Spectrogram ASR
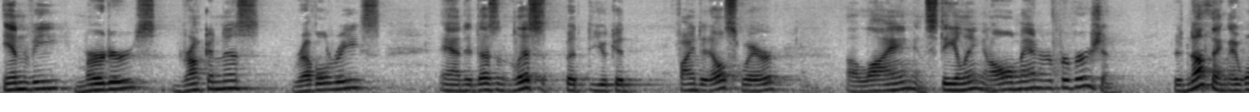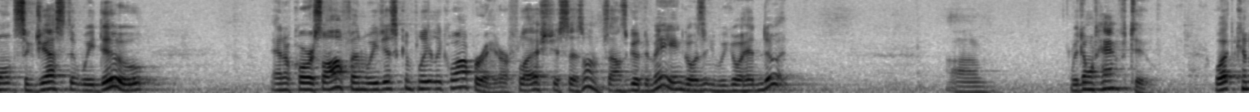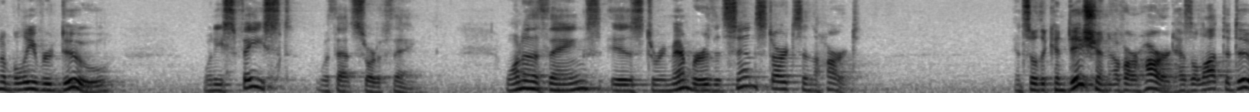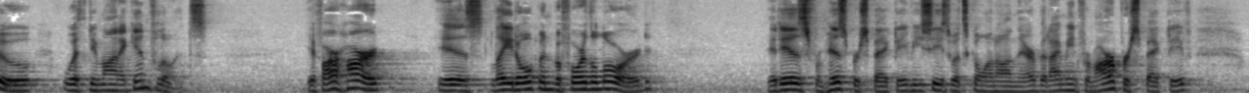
envy, murders, drunkenness, revelries. And it doesn't list but you could find it elsewhere uh, lying and stealing and all manner of perversion. There's nothing they won't suggest that we do. And of course, often we just completely cooperate. Our flesh just says, "Oh, sounds good to me," and goes. We go ahead and do it. Um, we don't have to. What can a believer do when he's faced with that sort of thing? One of the things is to remember that sin starts in the heart. And so the condition of our heart has a lot to do with demonic influence. If our heart is laid open before the Lord, it is from His perspective. He sees what's going on there, but I mean from our perspective,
